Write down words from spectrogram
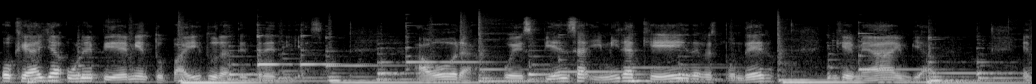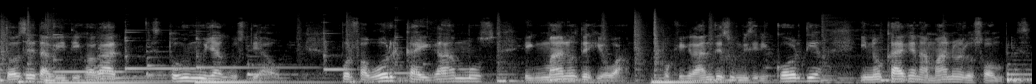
o que haya una epidemia en tu país durante tres días. Ahora, pues piensa y mira qué he de responder que me ha enviado. Entonces David dijo a Gad, estoy muy angustiado. Por favor, caigamos en manos de Jehová, porque grande es su misericordia y no caigan a mano de los hombres.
